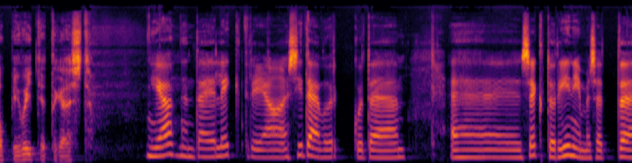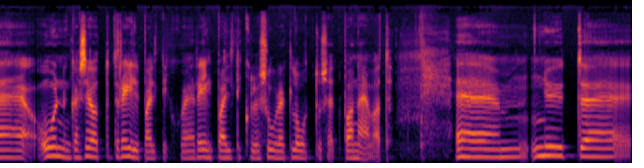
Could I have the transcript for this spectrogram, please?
topi võitjate käest jah, nende elektri- ja sidevõrkude äh, sektori inimesed äh, on ka seotud Rail Balticuga ja Rail Balticule suured lootused panevad ähm,. Nüüd äh,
